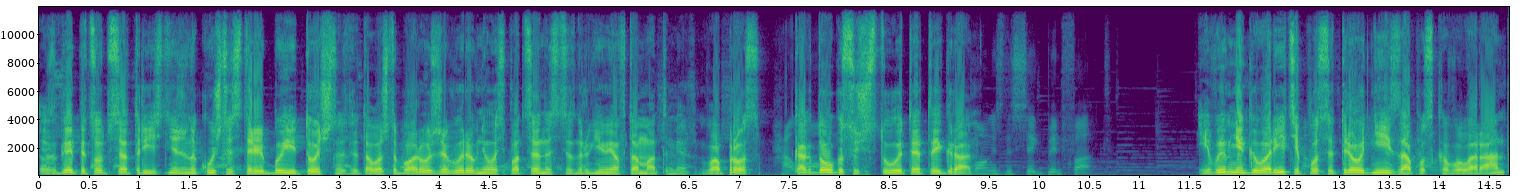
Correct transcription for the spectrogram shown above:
СГ-553. Снижена кучность стрельбы и точность, для того, чтобы оружие выровнялось по ценности с другими автоматами. Вопрос. Как долго существует эта игра? И вы мне говорите, после трех дней запуска Valorant,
